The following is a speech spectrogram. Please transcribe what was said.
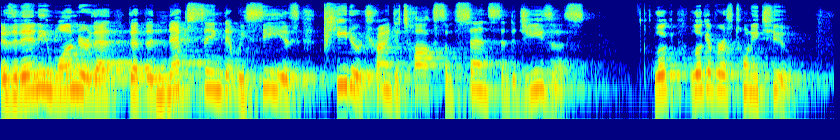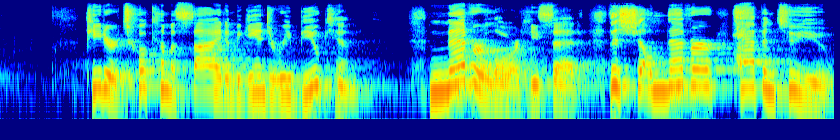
Is it any wonder that, that the next thing that we see is Peter trying to talk some sense into Jesus? Look, look at verse 22. Peter took him aside and began to rebuke him. Never, Lord, he said, this shall never happen to you.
